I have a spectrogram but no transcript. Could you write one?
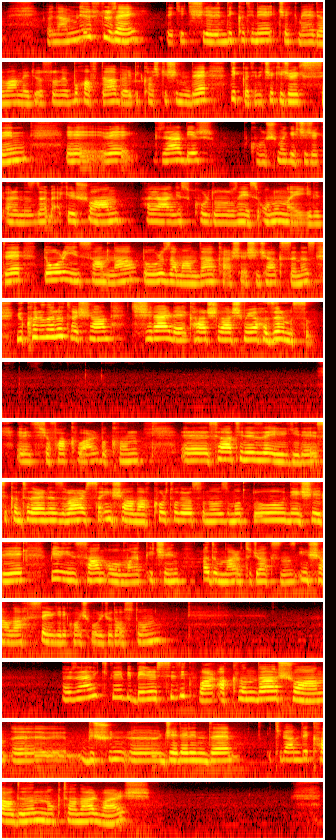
Önemli üst düzeydeki kişilerin dikkatini çekmeye devam ediyorsun ve bu hafta böyle birkaç kişinin de dikkatini çekeceksin ee, ve güzel bir konuşma geçecek aranızda. Belki de şu an hayaliniz kurduğunuz neyse onunla ilgili de doğru insanla doğru zamanda karşılaşacaksınız. Yukarılara taşıyan kişilerle karşılaşmaya hazır mısın? Evet şafak var bakın. E, saatinizle ilgili sıkıntılarınız varsa inşallah kurtuluyorsunuz. Mutlu, neşeli bir insan olmak için adımlar atacaksınız inşallah sevgili Koç burcu dostum. Özellikle bir belirsizlik var aklında şu an e, düşüncelerinde ikilemde kaldığın noktalar var.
